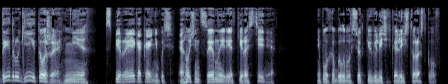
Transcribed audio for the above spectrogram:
Да и другие тоже не спирея какая-нибудь, а очень ценные редкие растения. Неплохо было бы все-таки увеличить количество ростков.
